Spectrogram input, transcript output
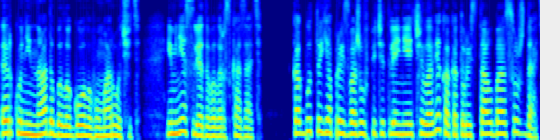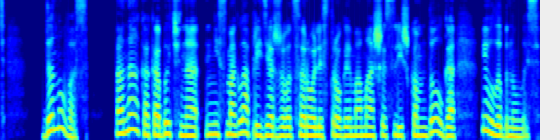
Эрку не надо было голову морочить, и мне следовало рассказать. Как будто я произвожу впечатление человека, который стал бы осуждать. Да ну вас!» Она, как обычно, не смогла придерживаться роли строгой мамаши слишком долго и улыбнулась.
